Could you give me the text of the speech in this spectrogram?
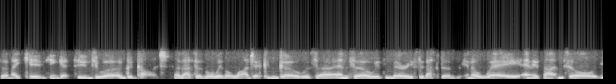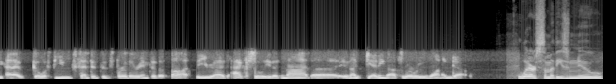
so that my kid can get to into a, a good college. Uh, that's the way the logic goes. Uh, and so it's very seductive in a way. And it's not until you kind of go a few sentences further into the thought that you realize actually that's not, uh, it's not getting us where we want to go. What are some of these new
